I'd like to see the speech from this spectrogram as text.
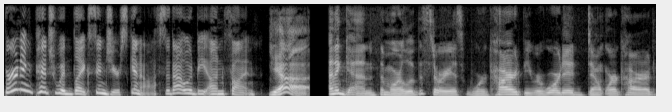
Burning pitch would like singe your skin off, so that would be unfun. yeah. And again, the moral of the story is work hard, be rewarded, don't work hard,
